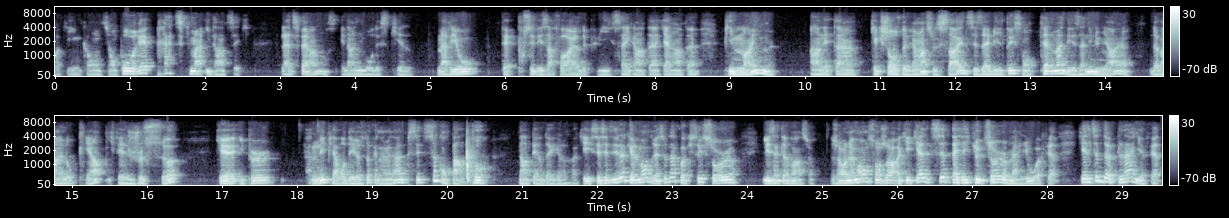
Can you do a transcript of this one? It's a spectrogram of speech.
fucking conditions. Pour vrai, pratiquement identiques. La différence est dans le niveau de skill. Mario fait pousser des affaires depuis 50 ans, 40 ans. Puis même en étant quelque chose de vraiment sur le side, ses habiletés sont tellement des années-lumière devant l'autre client. Il fait juste ça qu'il peut amener puis avoir des résultats phénoménaux. Puis c'est de ça qu'on parle pas dans Père de gras. C'est cette idée-là que le monde reste tout le sur les interventions. Genre, le monde sont genre, OK, quel type d'agriculture Mario a fait? Quel type de plan il a fait?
